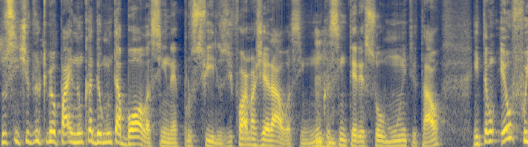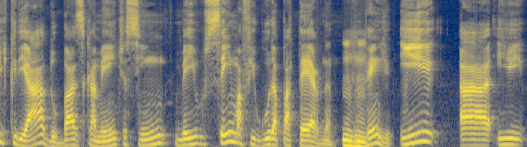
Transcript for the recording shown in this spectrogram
no sentido de que meu pai nunca deu muita bola, assim, né, pros filhos, de forma geral, assim, nunca se interessou muito e tal. Então, eu fui criado, basicamente, assim, meio sem uma figura paterna, Uhum. entende? E, ah, e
